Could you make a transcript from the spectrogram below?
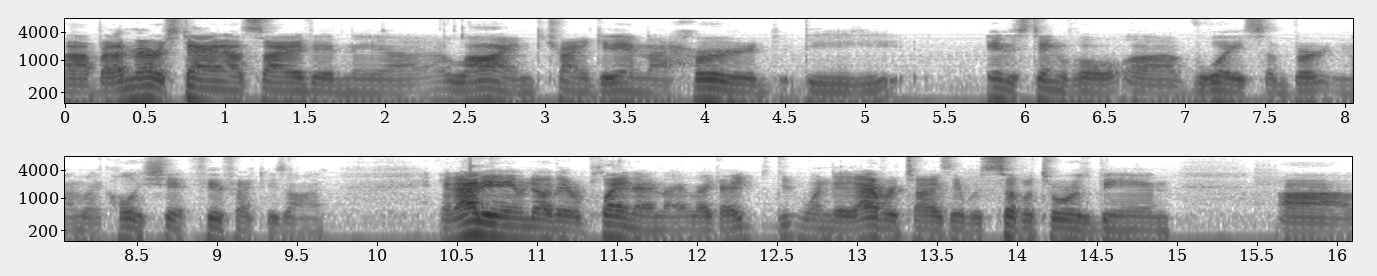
Uh, but I remember standing outside in the uh, line trying to get in, and I heard the indistinguishable uh, voice of Burton. I'm like, "Holy shit, Fear Factory's on!" And I didn't even know they were playing that night. Like I when they advertised it was Sepultura being uh,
